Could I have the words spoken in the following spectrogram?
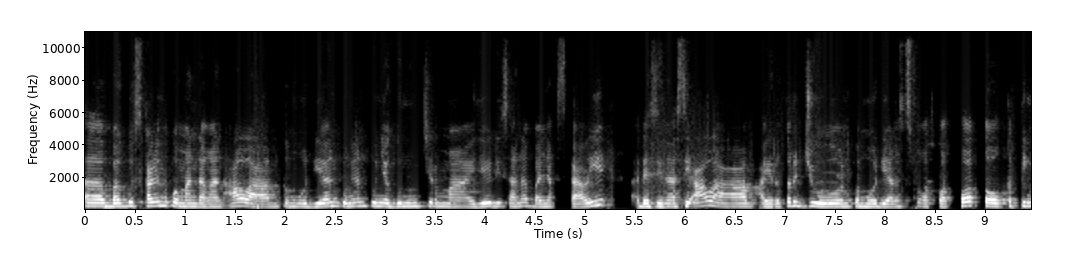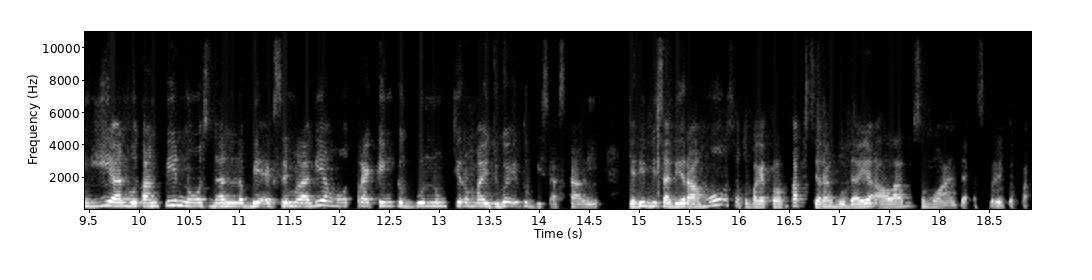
uh, bagus sekali untuk pemandangan alam. Kemudian Kuningan punya Gunung Ciremai, jadi di sana banyak sekali destinasi alam, air terjun, kemudian spot-spot foto, ketinggian hutan pinus, dan lebih ekstrim lagi yang mau trekking ke Gunung Ciremai juga itu bisa sekali. Jadi bisa diramu satu paket lengkap sejarah budaya alam semua ada seperti itu Pak.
